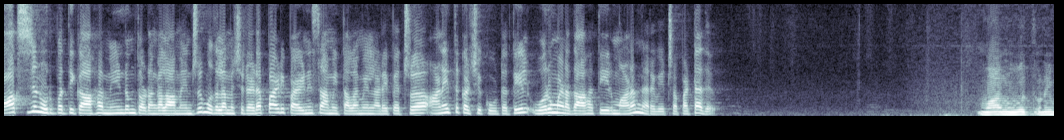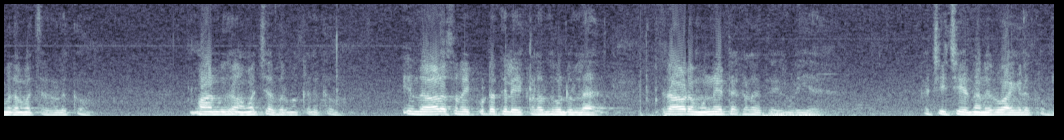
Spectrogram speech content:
ஆக்ஸிஜன் உற்பத்திக்காக மீண்டும் தொடங்கலாம் என்று முதலமைச்சர் எடப்பாடி பழனிசாமி தலைமையில் நடைபெற்ற அனைத்துக் கட்சி கூட்டத்தில் ஒருமனதாக தீர்மானம் நிறைவேற்றப்பட்டது. மாண்புமிகு துணை முதலமைச்சர்களுக்கும் மாண்புமிகு அமைச்சர் பெருமக்களுக்கும் இந்த ஆலோசனை கூட்டத்திலே கலந்து கொண்டுள்ள திராவிட முன்னேற்ற கழகத்தினுடைய கட்சியைச் சேர்ந்த நிர்வாகிகளுக்கும்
